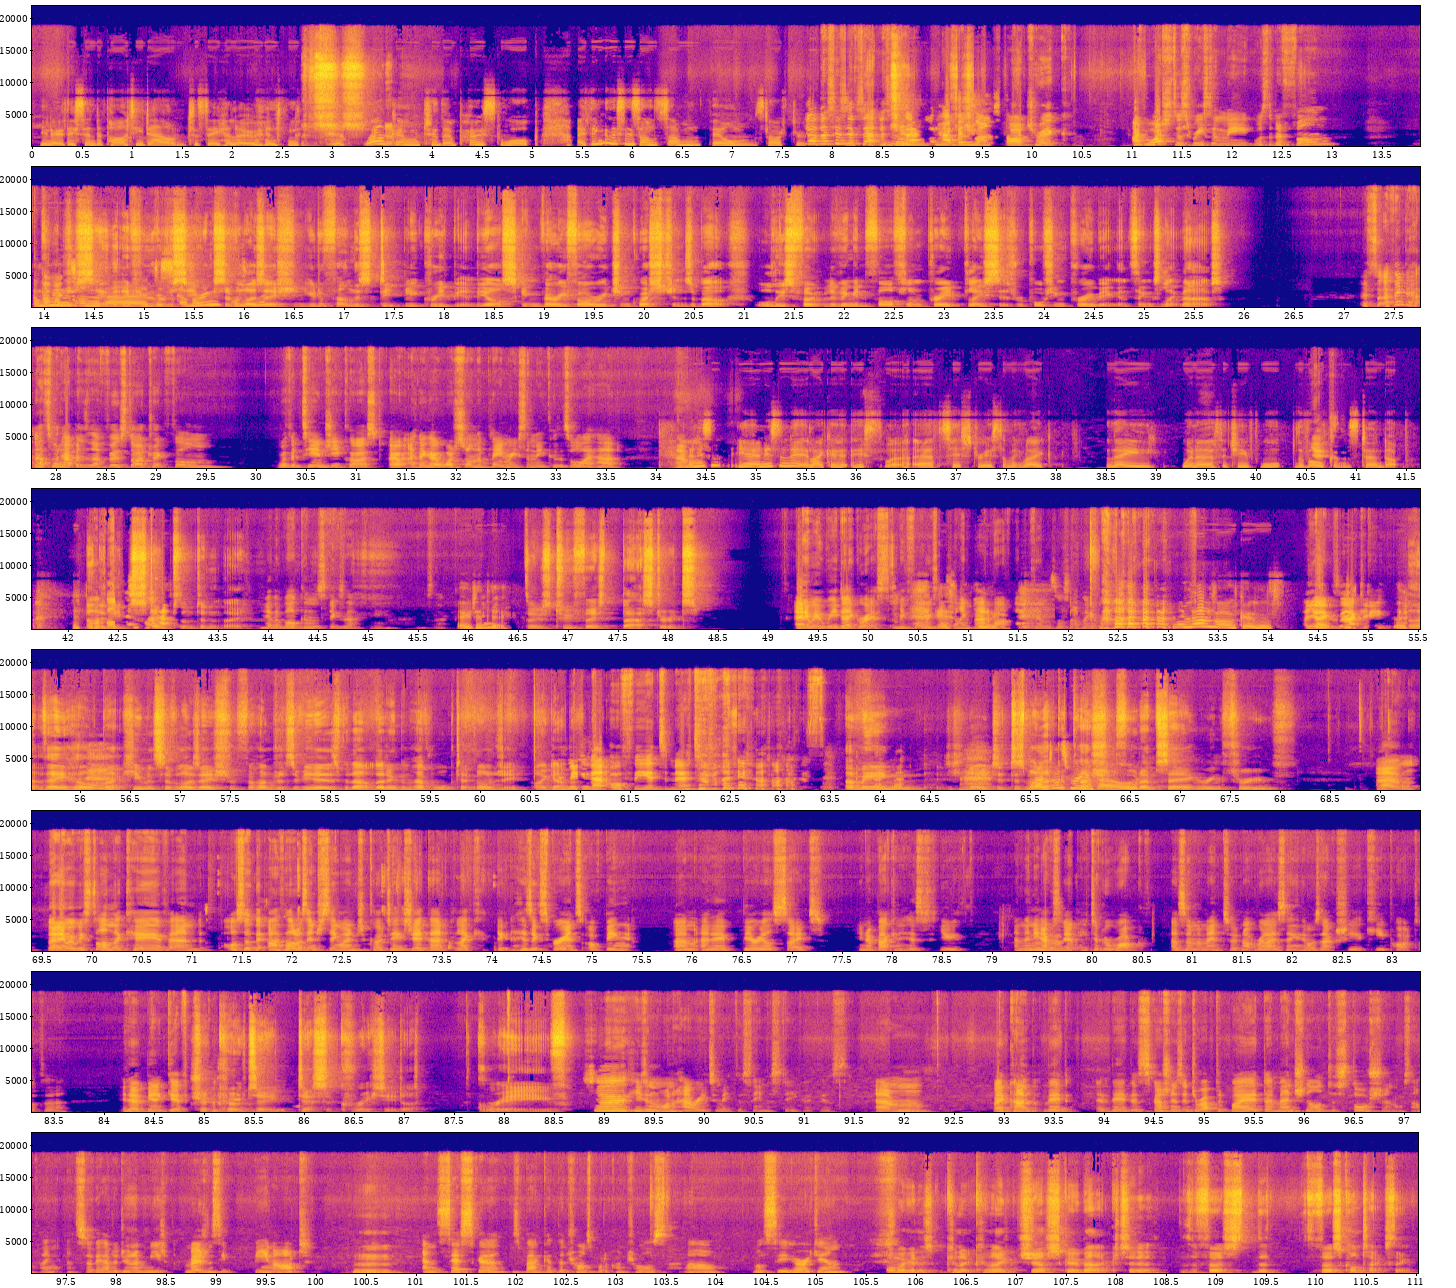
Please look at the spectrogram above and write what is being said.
you know, they send a party down to say hello and welcome to the post warp. I think this is on some film, Star Trek. Yeah, this is exactly this is exactly what happens on Star Trek. I've watched this recently. Was it a film? Oh, I maybe might it was just on say that if uh, you were Discovery receiving civilization, you'd have found this deeply creepy and be asking very far-reaching questions about all these folk living in far-flung pra- places, reporting probing and things like that. It's. I think that's what happens in the first Star Trek film with the TNG cast. I, I think I watched it on the plane recently because it's all I had. Um, And isn't yeah, and isn't it like a his, Earth's history or something like they when Earth achieved warp, the Vulcans turned up. And Well, the indeed Vulcans were stopped them, didn't they? yeah, the Vulcans exactly. exactly. Oh, did they? Those two-faced bastards. Anyway, we digress. And before we say Yes, something bad about Vulcans or something. I love Vulcans. Yeah, exactly. Uh, they held back human civilization for hundreds of years without letting them have warp technology. I You're gather. reading that off the internet. I mean, you know, d- does my That lack does of passion for what I'm saying ring through? Um, but anyway, we're still in the cave, and also the, I thought it was interesting when Chakotay shared that, like his experience of being um, at a burial site, you know, back in his youth, and then he Mm. accidentally he took a rock as a memento, not realizing it was actually a key part of the. It had been a gift. Chakotay desecrated a grave. So he didn't want Harry to make the same mistake, I guess. Um, But kind of their, their discussion is interrupted by a dimensional distortion or something, and so they have to do an imme- emergency beam out. Hmm. And Seska is back at the transporter controls. Uh, we'll see her again. Oh my goodness! Can I can I just go back to the first the first contact thing?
